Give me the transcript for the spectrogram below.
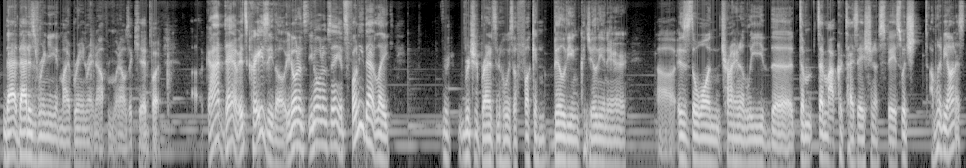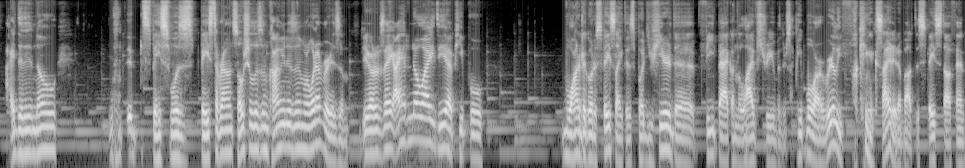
that that is ringing in my brain right now from when I was a kid. But god damn, it's crazy though. You know what I'm you know what I'm saying? It's funny that like Richard Branson, who is a fucking billion cajillionaire, uh, is the one trying to lead the dem- democratization of space. Which I'm gonna be honest, I didn't know space was based around socialism, communism, or whatever ism. You know what I'm saying? I had no idea people wanted to go to space like this, but you hear the feedback on the live stream, and there's like people are really fucking excited about the space stuff. And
